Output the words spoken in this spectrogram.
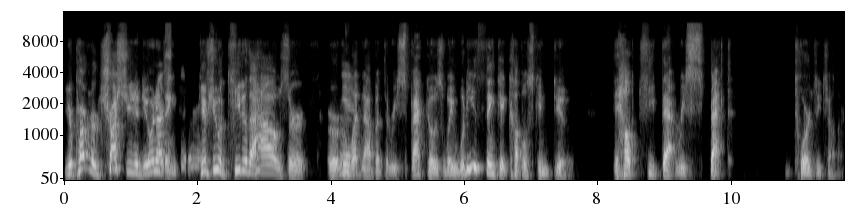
your partner trusts you to do anything, gives you a key to the house or or, yeah. or whatnot, but the respect goes away. What do you think that couples can do to help keep that respect towards each other?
